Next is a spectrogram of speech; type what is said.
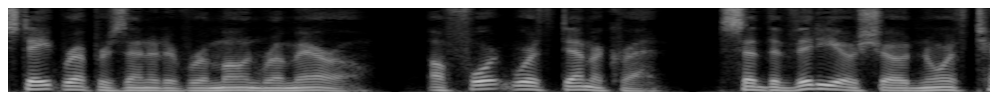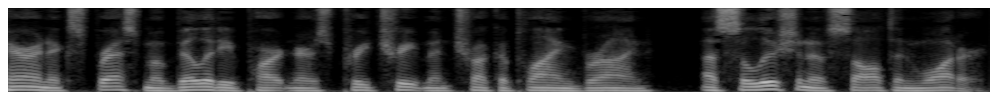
State Representative Ramon Romero, a Fort Worth Democrat, said the video showed North Tarrant Express Mobility Partners pre-treatment truck applying brine, a solution of salt and water,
